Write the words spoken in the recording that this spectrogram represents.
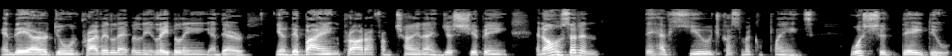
and they are doing private labeling, labeling, and they're you know they're buying product from China and just shipping, and all of a sudden they have huge customer complaints. What should they do?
